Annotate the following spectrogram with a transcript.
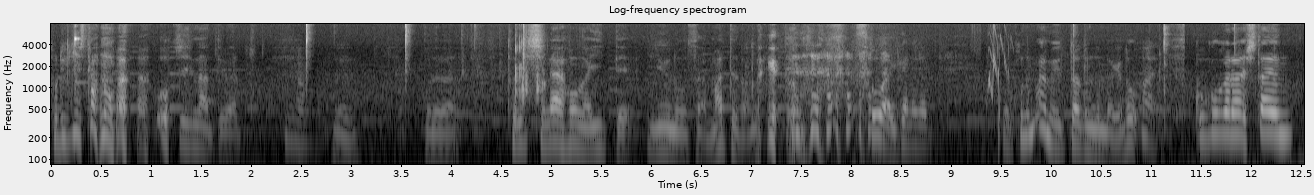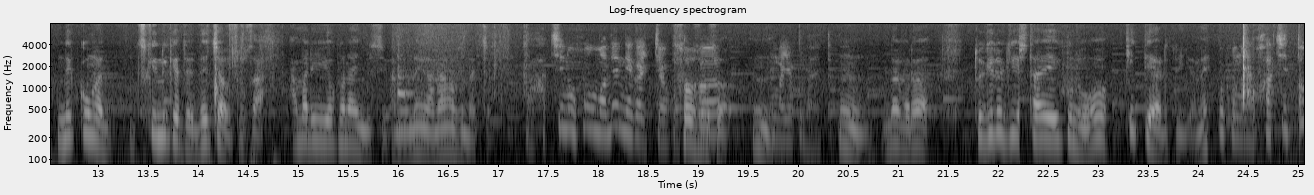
取り消したのが欲しいなって言われて、うん、俺は取り消しない方がいいって言うのをさ待ってたんだけど そうはいかなかった。この前も言ったと思うんだけど、はい。ここから下へ根っこが突き抜けて出ちゃうとさあまり良くないんですよ。あの根が長くなっちゃって。鉢の方まで根がいっちゃうことがそうそうそう、うあんんま良くないと。うん、だから時々下へ行くのを切ってやるといいよね。この鉢と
